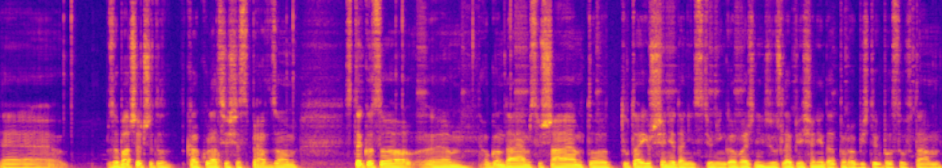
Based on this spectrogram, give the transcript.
E, Zobaczę, czy to kalkulacje się sprawdzą. Z tego, co oglądałem, słyszałem, to tutaj już się nie da nic tuningować, nic już lepiej się nie da porobić tych bossów tam.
